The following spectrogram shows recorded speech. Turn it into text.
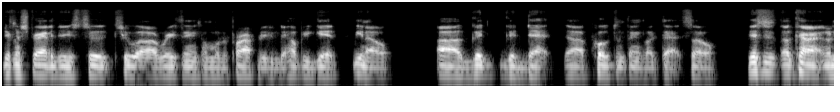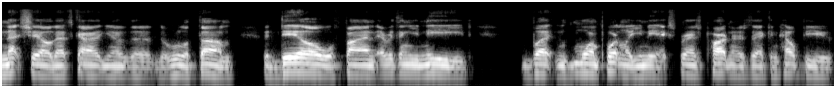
Different strategies to to uh, raise the income of the property to help you get you know uh, good good debt uh, quotes and things like that. So this is a kind of a nutshell. That's kind of you know the the rule of thumb. The deal will find everything you need but more importantly, you need experienced partners that can help you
